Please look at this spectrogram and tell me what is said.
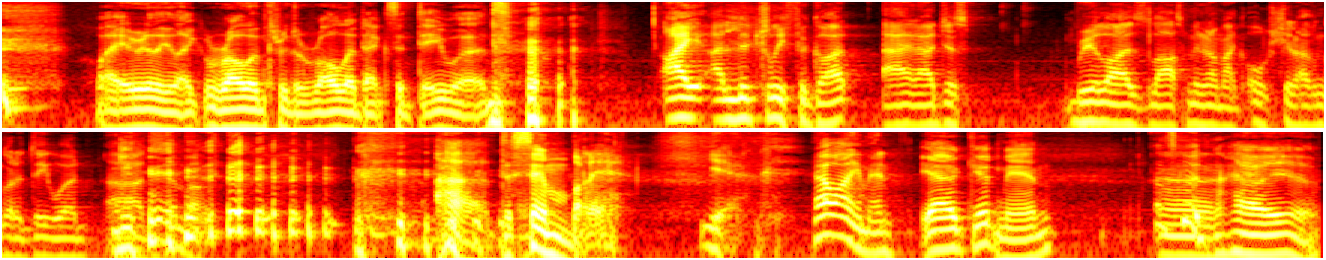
Why you're really like rolling through the Rolodex of D words. I I literally forgot, and I just realized last minute. I'm like, oh shit, I haven't got a D word. Uh, December. ah, December. yeah. How are you, man? Yeah, good man. That's Uh, good. How are you?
